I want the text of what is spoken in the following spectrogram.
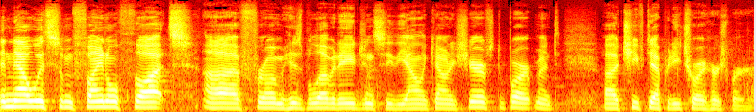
And now with some final thoughts uh, from his beloved agency, the Allen County Sheriff's Department, uh, Chief Deputy Troy Hershberger.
